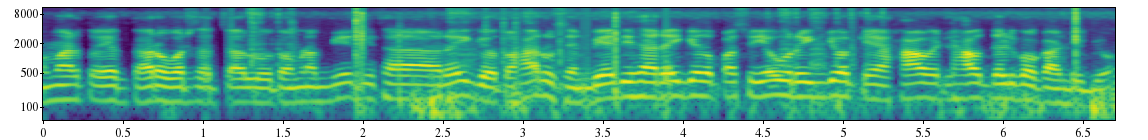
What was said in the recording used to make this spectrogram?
અમારે તો એક ધારો વરસાદ ચાલુ હતો, હમણાં બે દિશા રહી ગયો તો સારું છે ને, બે દિશા રહી ગયો તો પાછું એવું રહી ગયો કે હાવ એટલે હાવ તડકો કાઢી ગયો.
